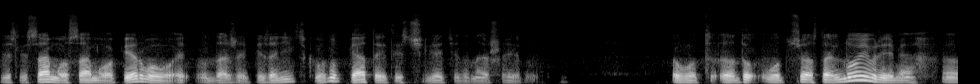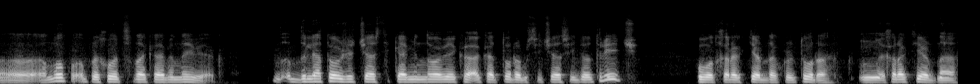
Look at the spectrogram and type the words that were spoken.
если самого-самого первого, даже эпизодического, ну, пятое тысячелетие до нашей эры. Вот, вот все остальное время, оно приходится на каменный век. Для той же части каменного века, о котором сейчас идет речь, вот характерна культура, характерно,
